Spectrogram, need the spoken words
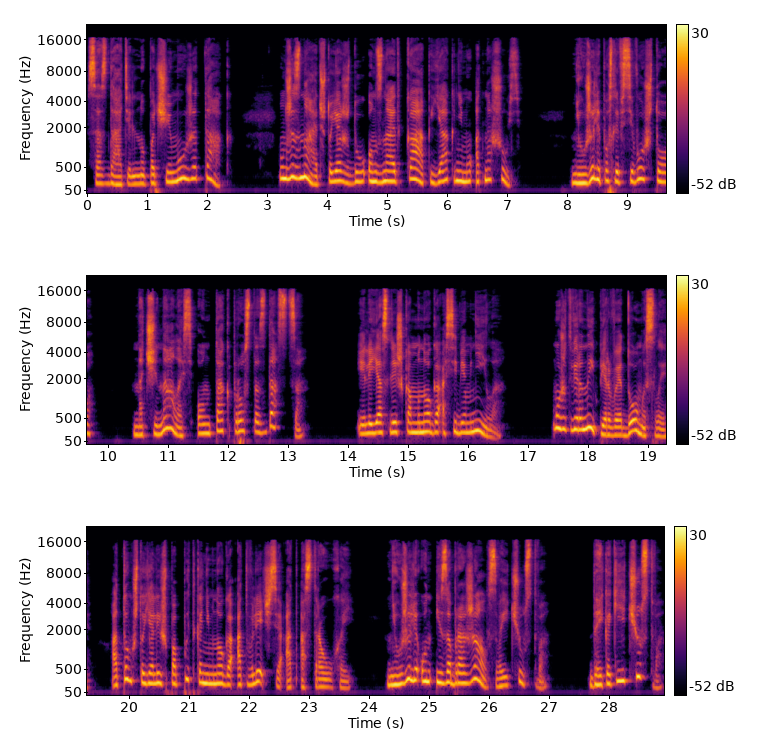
Создатель, ну почему же так? Он же знает, что я жду, он знает, как я к нему отношусь. Неужели после всего, что... Начиналось, он так просто сдастся? Или я слишком много о себе мнила? Может, верны первые домыслы о том, что я лишь попытка немного отвлечься от остроухой? Неужели он изображал свои чувства? Да и какие чувства?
